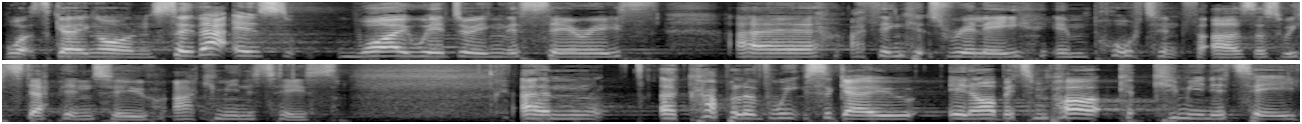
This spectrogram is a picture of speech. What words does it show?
what's going on. So that is why we're doing this series. Uh, I think it's really important for us as we step into our communities. Um, a couple of weeks ago in our Bitton Park community,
